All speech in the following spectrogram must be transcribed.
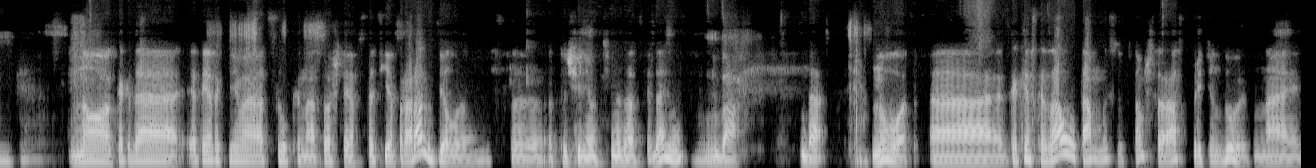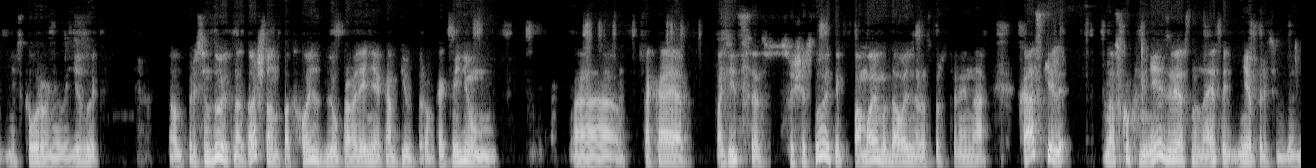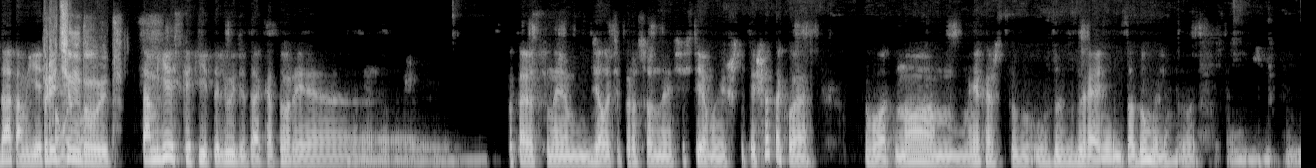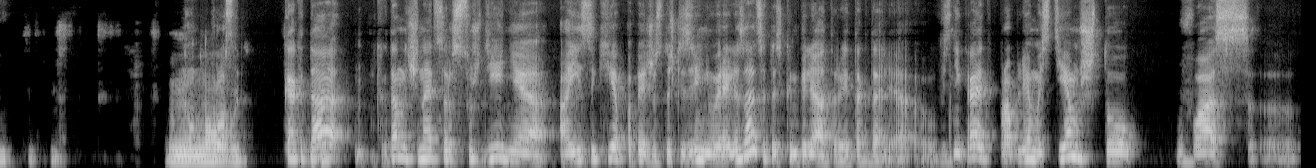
Но когда... Это, я так понимаю, отсылка на то, что я в статье про раз делаю с э, отключением оптимизации, да, нет? Да. Да. Ну вот, э, как я сказал, там мысль в том, что Rust претендует на низкоуровневый язык. Он претендует на то, что он подходит для управления компьютером. Как минимум, э, такая позиция существует и, по-моему, довольно распространена. Haskell, насколько мне известно, на это не претендует. Да, там есть... Претендует. Там есть какие-то люди, да, которые э, пытаются на нем делать операционные системы и что-то еще такое. Вот, но мне кажется, зря они задумали. Вот. Ну, но... просто когда, когда начинается рассуждение о языке, опять же, с точки зрения его реализации, то есть компилятора и так далее, возникает проблема с тем, что у вас э,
